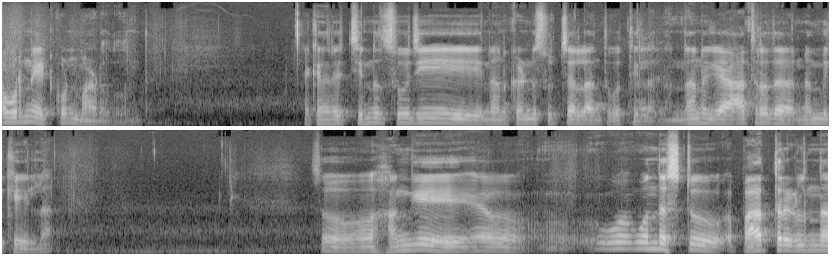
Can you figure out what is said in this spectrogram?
ಅವ್ರನ್ನೇ ಇಟ್ಕೊಂಡು ಮಾಡೋದು ಅಂತ. ಯಾಕೆಂದರೆ ಚಿನ್ನದ ಸೂಜಿ ನನ್ನ ಕಣ್ಣು ಸುಚ್ಚಲ್ಲ ಅಂತ ಗೊತ್ತಿಲ್ಲ. ನನಗೆ ಆ ಥರದ ನಂಬಿಕೆ ಇಲ್ಲ. ಸೊ ಹಾಗೆ ಒಂದಷ್ಟು ಪಾತ್ರಗಳನ್ನ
